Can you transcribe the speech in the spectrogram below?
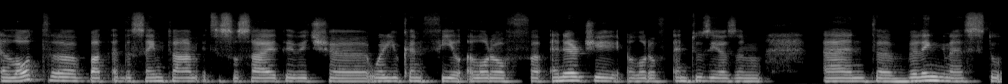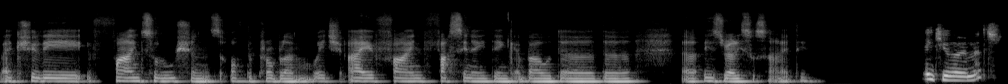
a lot, uh, but at the same time, it's a society which uh, where you can feel a lot of uh, energy, a lot of enthusiasm, and uh, willingness to actually find solutions of the problem, which I find fascinating about the uh, Israeli society. Thank you very much.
